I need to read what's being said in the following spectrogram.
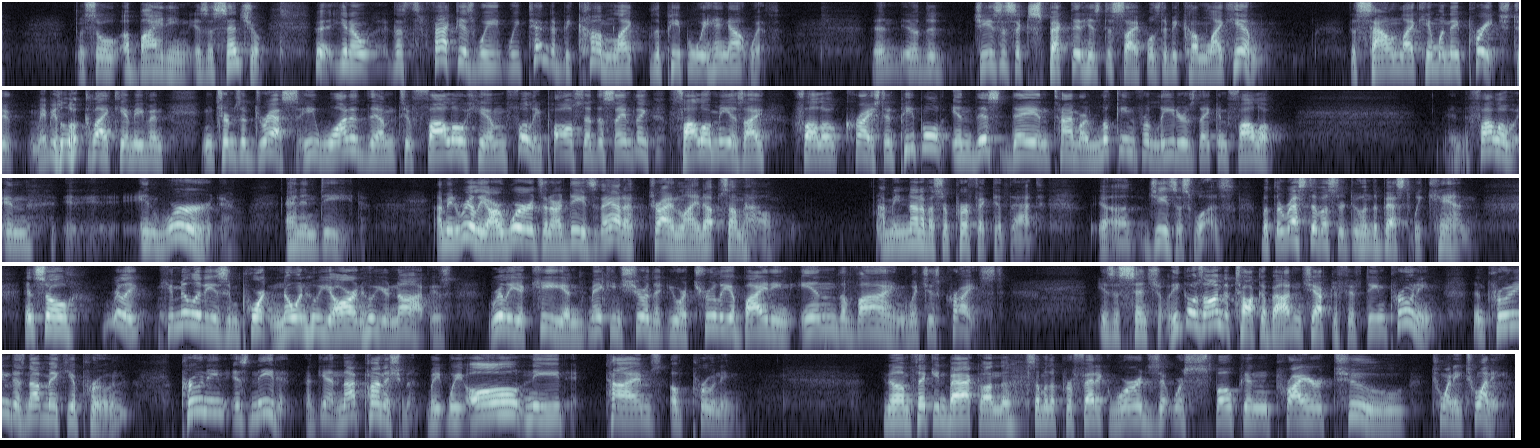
So abiding is essential. You know, the fact is we, we tend to become like the people we hang out with. And you know, the, Jesus expected his disciples to become like him, to sound like him when they preach, to maybe look like him even in terms of dress. He wanted them to follow him fully. Paul said the same thing follow me as I follow Christ. And people in this day and time are looking for leaders they can follow. And follow in, in word and in deed. I mean, really, our words and our deeds, they ought to try and line up somehow. I mean, none of us are perfect at that. Uh, Jesus was. But the rest of us are doing the best we can. And so, really, humility is important. Knowing who you are and who you're not is really a key, and making sure that you are truly abiding in the vine, which is Christ, is essential. He goes on to talk about in chapter 15 pruning. And pruning does not make you prune. Pruning is needed. Again, not punishment. We, we all need times of pruning. You know, I'm thinking back on the, some of the prophetic words that were spoken prior to 2020.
